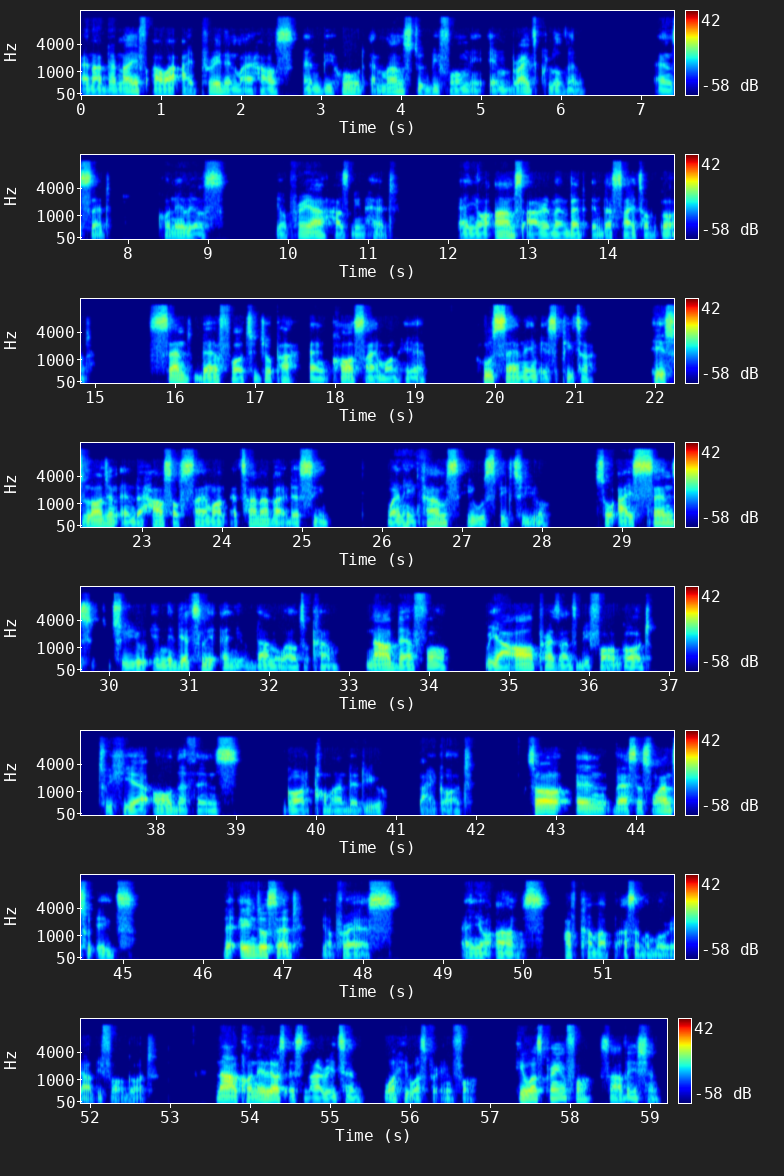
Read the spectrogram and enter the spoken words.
And at the ninth hour, I prayed in my house, and behold, a man stood before me in bright clothing and said, Cornelius, your prayer has been heard, and your alms are remembered in the sight of God. Send therefore to Joppa and call Simon here, whose surname is Peter. He is lodging in the house of Simon, a tanner by the sea. When he comes, he will speak to you. So I sent to you immediately, and you've done well to come. Now, therefore, we are all present before God to hear all the things God commanded you by God. So in verses 1 to 8, the angel said, Your prayers and your alms have come up as a memorial before God. Now, Cornelius is narrating what he was praying for. He was praying for salvation.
